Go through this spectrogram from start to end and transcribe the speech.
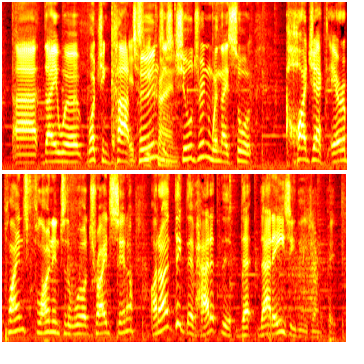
uh, they were watching cartoons as children when they saw hijacked aeroplanes flown into the World Trade Center. I don't think they've had it th- that, that easy, these young people.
